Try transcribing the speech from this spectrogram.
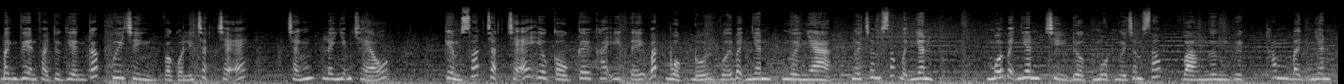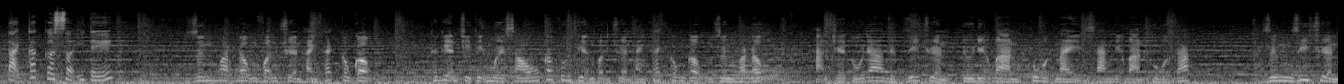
Bệnh viện phải thực hiện các quy trình và quản lý chặt chẽ, tránh lây nhiễm chéo, kiểm soát chặt chẽ yêu cầu kê khai y tế bắt buộc đối với bệnh nhân, người nhà, người chăm sóc bệnh nhân. Mỗi bệnh nhân chỉ được một người chăm sóc và ngừng việc thăm bệnh nhân tại các cơ sở y tế. Dừng hoạt động vận chuyển hành khách công cộng. Thực hiện chỉ thị 16, các phương tiện vận chuyển hành khách công cộng dừng hoạt động, hạn chế tối đa việc di chuyển từ địa bàn khu vực này sang địa bàn khu vực khác. Dừng di chuyển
